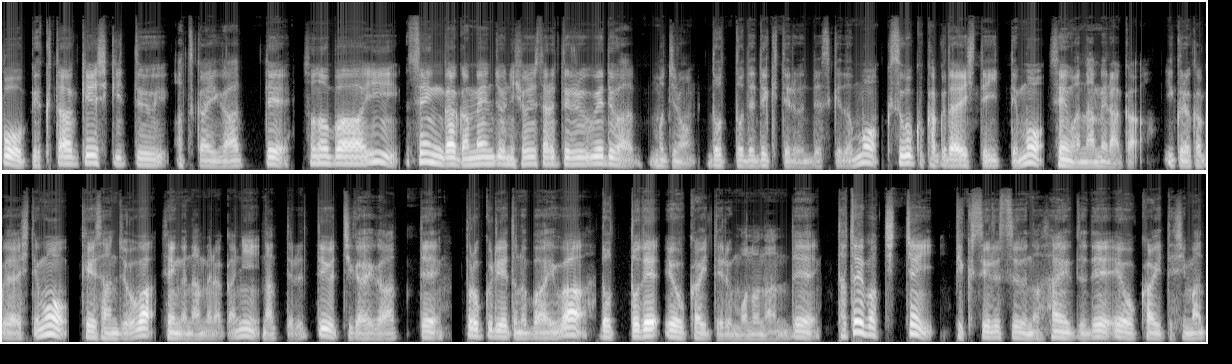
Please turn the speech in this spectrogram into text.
方、ベクター形式っていう扱いがあって、その場合、線が画面上に表示されてる上ではもちろんドットでできてるんですけども、すごく拡大していっても線は滑らか。いくら拡大しても計算上は線が滑らかになってるっていう違いがあって、プロクリエイトの場合はドットで絵を描いてるものなんで、例えばちっちゃいピクセル数のサイズで絵を描いてしまっ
